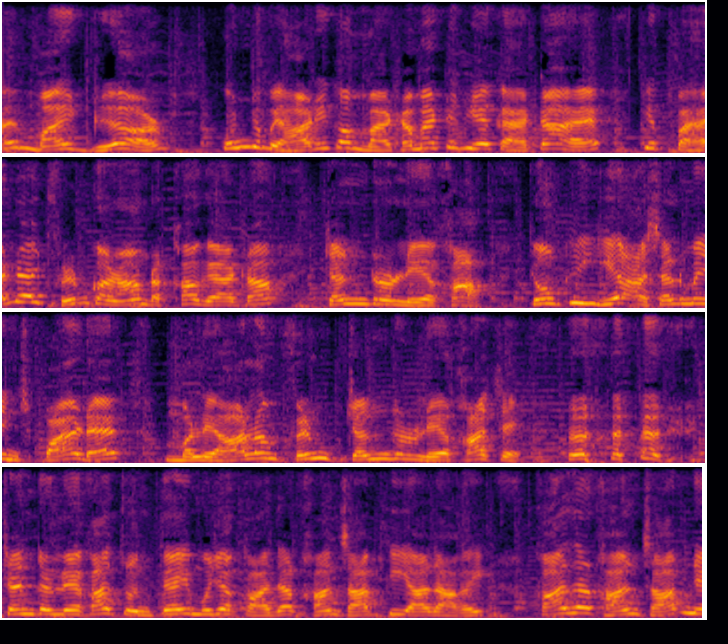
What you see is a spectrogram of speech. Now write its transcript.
माय डियर कुंज बिहारी का मैथमेटिक ये कहता है कि पहले इस फ़िल्म का नाम रखा गया था चंद्रलेखा, क्योंकि ये असल में इंस्पायर्ड है मलयालम फ़िल्म चंद्रलेखा से. चंद्रलेखा सुनते ही मुझे कादर खान साहब की याद आ गई। कादर खान साहब ने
